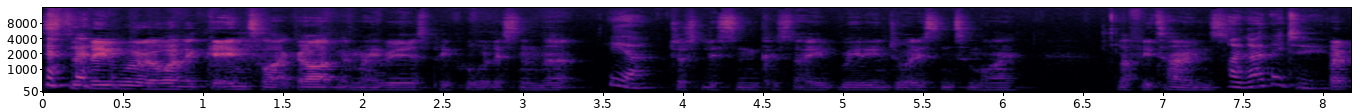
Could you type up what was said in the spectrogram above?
so the people that want to get into like gardening, maybe there's people listening that yeah, just listen because they really enjoy listening to my lovely tones. I know they do. But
